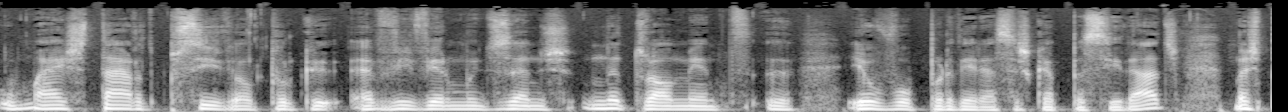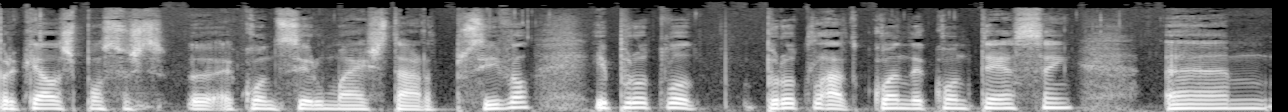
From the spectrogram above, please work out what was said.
o mais tarde possível, porque a viver muitos anos, naturalmente, eh, eu vou perder essas capacidades, mas para que elas possam eh, acontecer o mais tarde possível e, por outro lado, por outro lado quando acontecem, hum,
